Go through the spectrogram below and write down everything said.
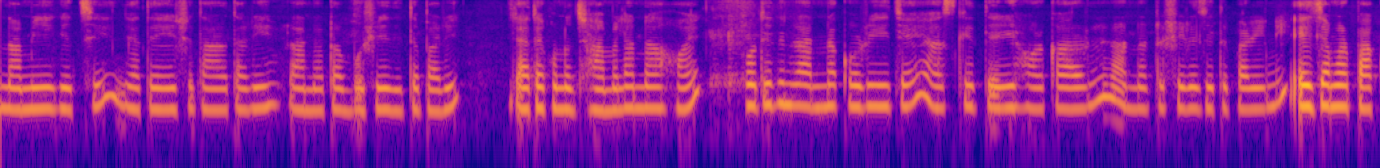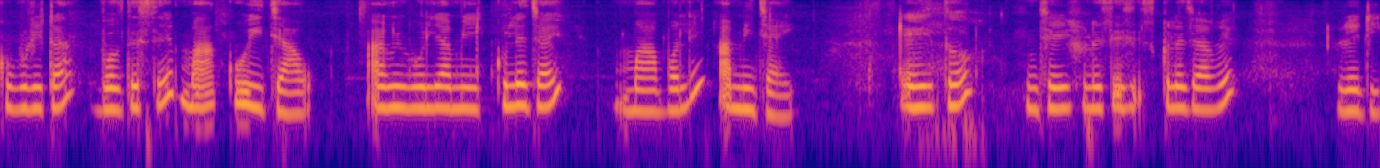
নামিয়ে গেছি যাতে এসে তাড়াতাড়ি রান্নাটা বসিয়ে দিতে পারি, যাতে কোনো ঝামেলা না হয়। প্রতিদিন রান্না করেই যাই আজকে দেরি হওয়ার কারণে রান্নাটা সেরে যেতে পারিনি। এই যে আমার পাকু বুড়িটা বলতেছে, মা, কুই যাও? আমি বলি, আমি স্কুলে যাই। মা বলে, আমি যাই। এই তো, যেই শুনেছি, স্কুলে যাবে রেডি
